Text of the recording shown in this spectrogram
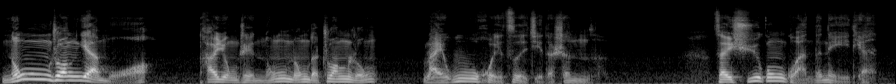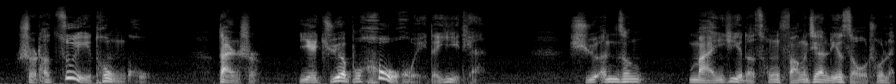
浓妆艳抹，他用这浓浓的妆容来污秽自己的身子。在徐公馆的那一天。是他最痛苦，但是也绝不后悔的一天。徐恩曾满意的从房间里走出来，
